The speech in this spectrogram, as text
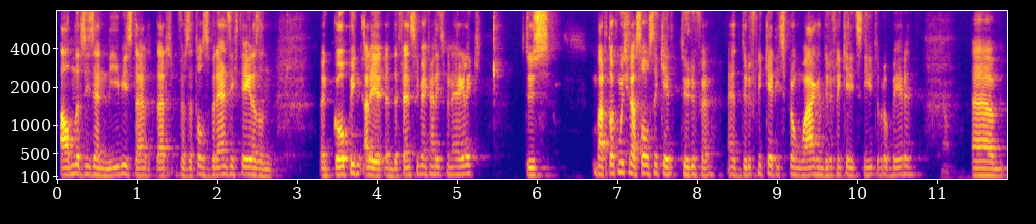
anders is en nieuw is, daar, daar verzet ons brein zich tegen. Dat is een, een coping, allez, een defensiemechanisme eigenlijk. Dus maar toch moet je dat soms een keer durven. Hè. Durf een keer die sprong wagen, durf een keer iets nieuws te proberen. Ja. Um,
